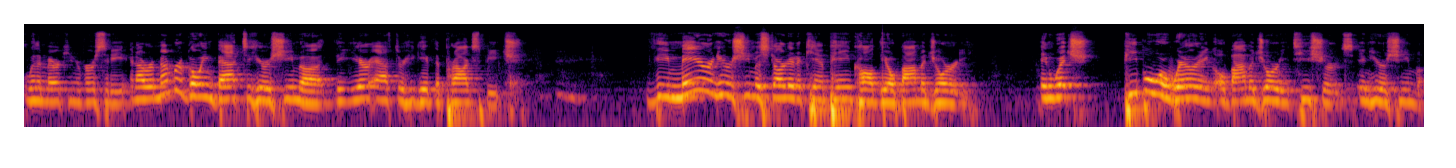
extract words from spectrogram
with American University. And I remember going back to Hiroshima the year after he gave the Prague speech. The mayor in Hiroshima started a campaign called the Obama Majority, in which people were wearing Obama Majority t shirts in Hiroshima.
